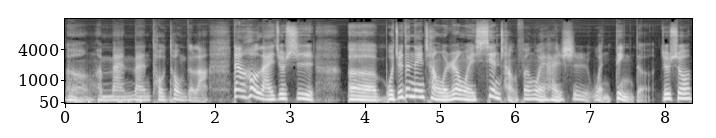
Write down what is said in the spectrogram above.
嗯，很蛮蛮头痛的啦。但后来就是，呃，我觉得那一场，我认为现场氛围还是稳定的，就是说，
